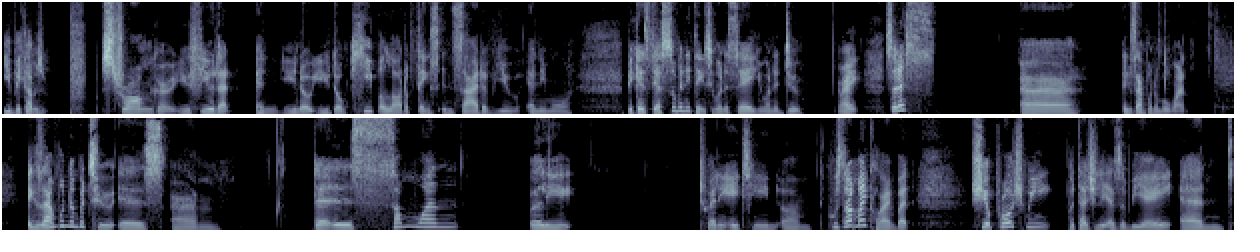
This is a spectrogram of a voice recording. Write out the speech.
you become stronger. You feel that, and you know, you don't keep a lot of things inside of you anymore because there's so many things you want to say, you want to do, right? So that's uh, example number one. Example number two is um, there is someone early 2018 um, who's not my client, but she approached me potentially as a VA and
